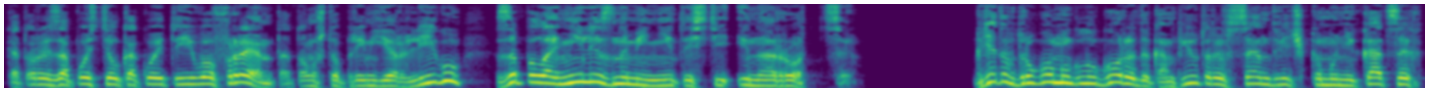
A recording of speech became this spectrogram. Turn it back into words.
который запустил какой-то его френд о том, что премьер-лигу заполонили знаменитости и народцы. Где-то в другом углу города компьютеры в сэндвич-коммуникациях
